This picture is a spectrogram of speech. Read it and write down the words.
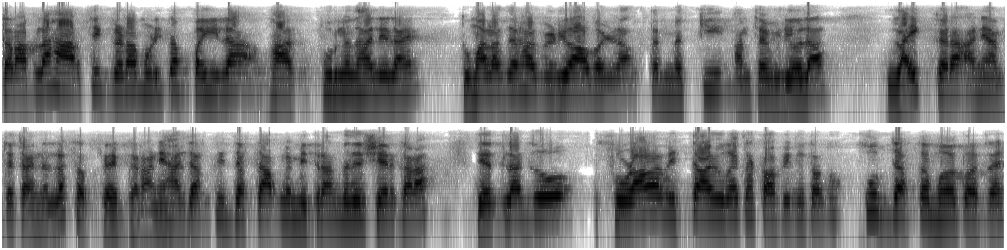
तर आपला हा आर्थिक घडामोडीचा पहिला भाग पूर्ण झालेला आहे. तुम्हाला जर हा व्हिडिओ आवडला तर नक्की आमच्या व्हिडिओला लाईक करा आणि आमच्या चॅनलला सबस्क्राईब करा. आणि हा जास्तीत जास्त आपल्या मित्रांमध्ये शेअर करा. यातला जो सोळावा वित्त आयोगाचा टॉपिक होता तो खूप जास्त महत्त्वाचा आहे.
